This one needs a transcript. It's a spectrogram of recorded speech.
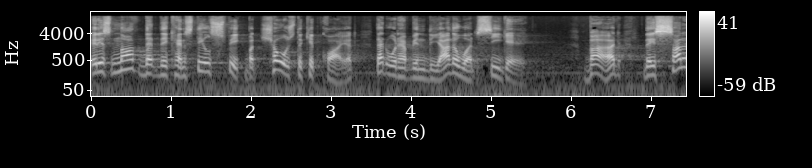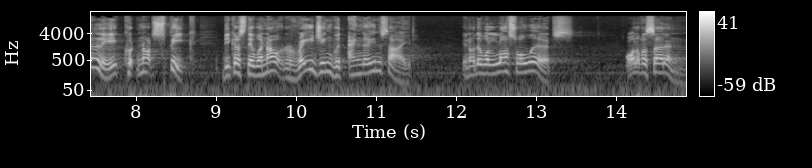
It is not that they can still speak but chose to keep quiet. That would have been the other word, sige. But they suddenly could not speak because they were now raging with anger inside. You know, they were lost for words. All of a sudden,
